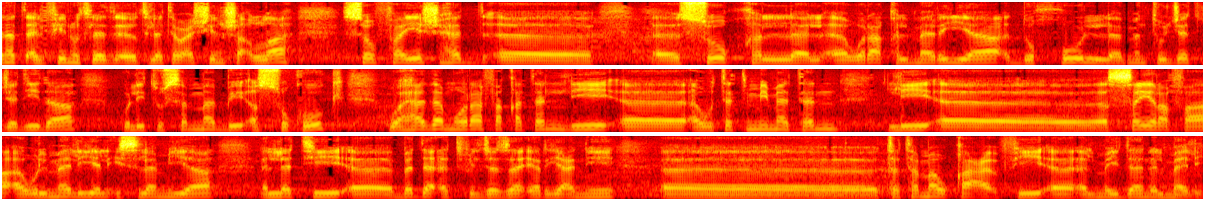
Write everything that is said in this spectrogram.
سنة 2023 إن شاء الله سوف يشهد آه، آه، سوق الأوراق المالية دخول منتوجات جديدة واللي تسمى بالصكوك. وهذا مرافقة آه، أو تتميمة للصيرفة أو المالية الإسلامية التي بدأت في الجزائر يعني تتموقع في الميدان المالي.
